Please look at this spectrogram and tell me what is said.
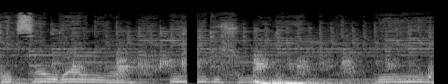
çeksem gelmiyor. İyi düşünmeliyim. İyi.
